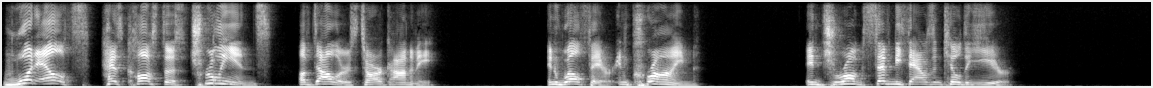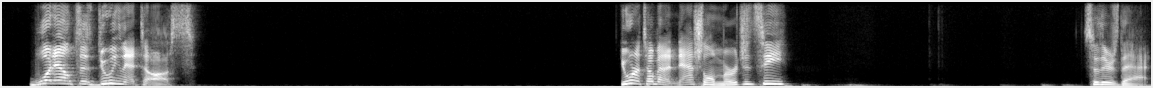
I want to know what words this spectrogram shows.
What else has cost us trillions of dollars to our economy? In welfare, in crime, in drugs, 70,000 killed a year. What else is doing that to us? You want to talk about a national emergency? So there's that.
